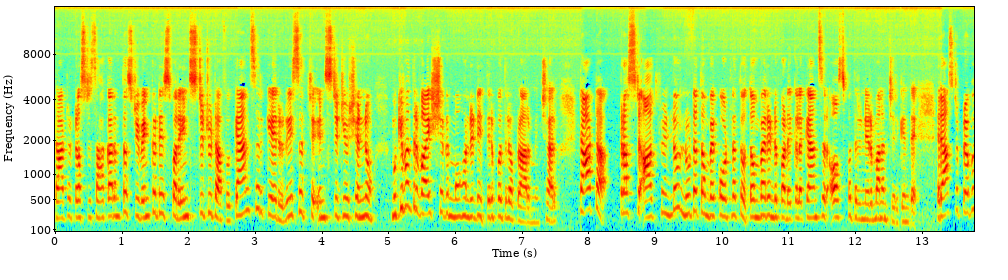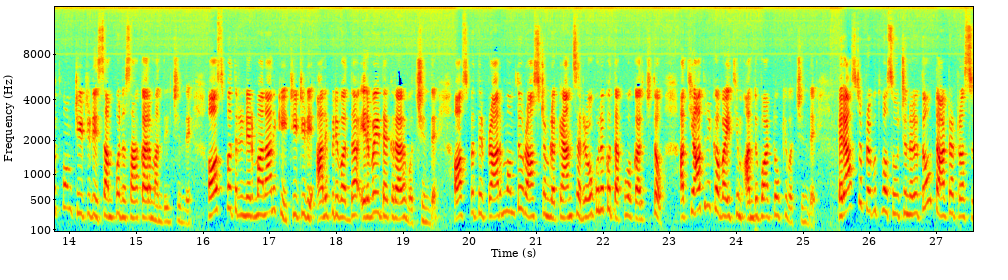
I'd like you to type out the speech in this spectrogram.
టాటా ట్రస్ట్ సహకారంతో Sri Venkateswara institute of cancer care research ఇన్స్టిట్యూషన్ను ముఖ్యమంత్రి వైఎస్ జగన్మోహన్ రెడ్డి తిరుపతిలో ప్రారంభించారు. టాటా ట్రస్ట్ ఆధ్వర్యంలో నూట తొంభై కోట్లతో తొంభై రెండు పడకల క్యాన్సర్ ఆసుపత్రి నిర్మాణం జరిగింది. రాష్ట్ర ప్రభుత్వం టీటీడీ సంపూర్ణ సహకారం అందించింది. ఆసుపత్రి నిర్మాణానికి టీటీడీ అలిపిరి వద్ద ఇరవై ఎకరాలు వచ్చింది. ఆసుపత్రి ప్రారంభంతో రాష్ట్రంలో క్యాన్సర్ రోగులకు తక్కువ ఖర్చుతో అత్యాధునిక వైద్యం అందుబాటులోకి వచ్చింది. రాష్ట్ర ప్రభుత్వ సూచనలతో టాటా ట్రస్ట్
